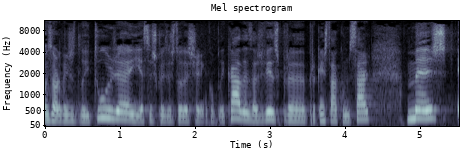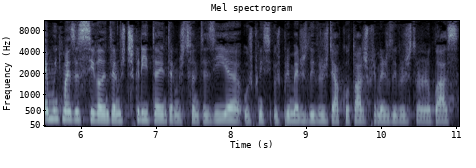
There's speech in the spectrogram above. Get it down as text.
as ordens de leitura e essas coisas todas serem complicadas, às vezes, para, para quem está a começar, mas é muito mais acessível em termos de escrita, em termos de fantasia. Os, os primeiros livros de Acoltar, os primeiros livros de Turner Glass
